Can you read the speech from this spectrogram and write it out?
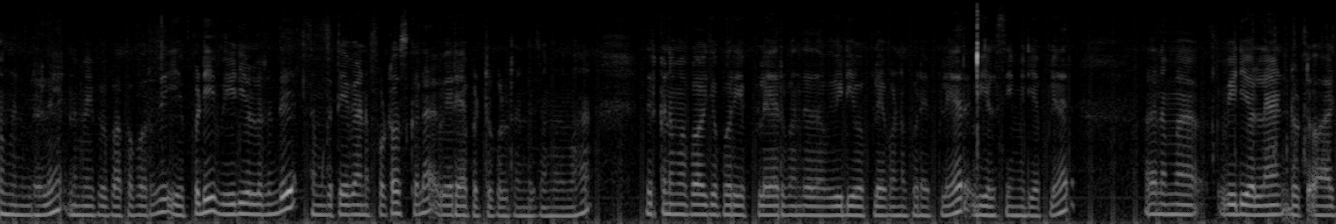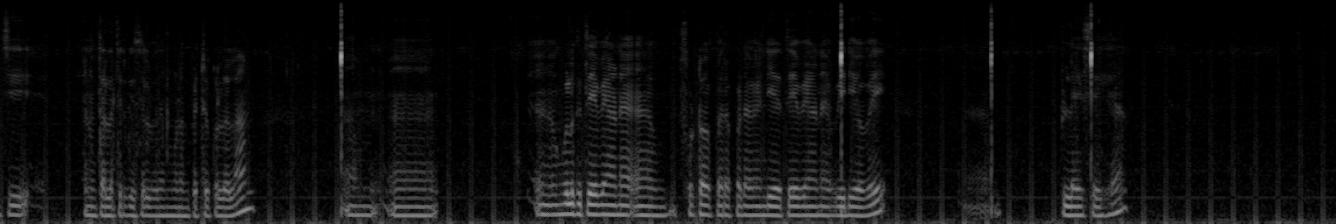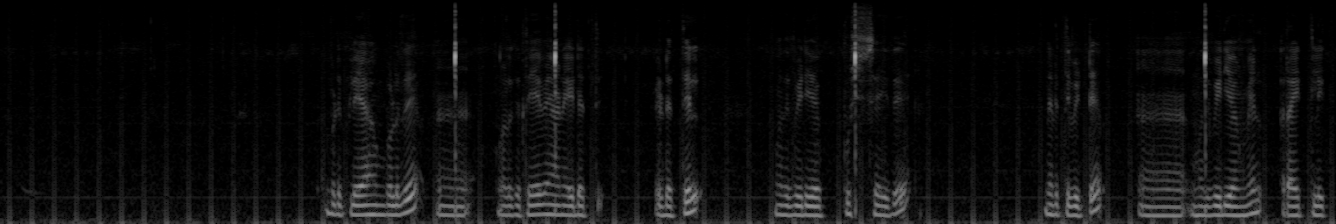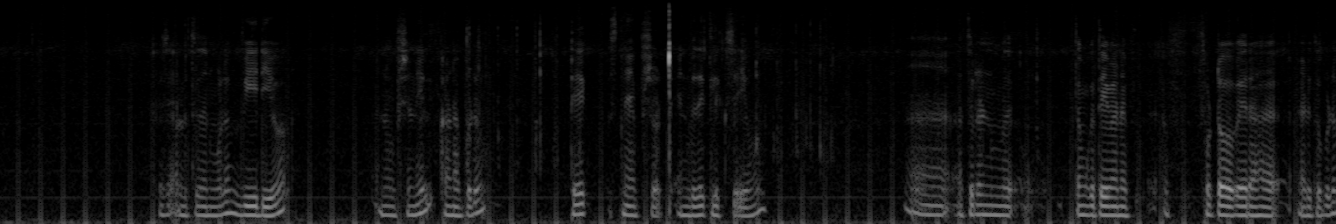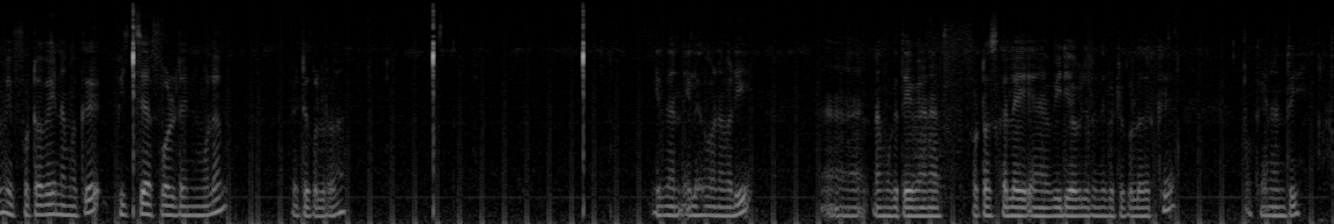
நண்பர்களே நம்ம இப்போ பார்க்க போகிறது எப்படி வீடியோவிலேருந்து நமக்கு தேவையான ஃபோட்டோஸ்களை வேறையாக பெற்றுக்கொள்கிறது சம்மந்தமாக இதற்கு நம்ம பார்க்க போகிற பிளேயர் வந்து அதாவது வீடியோ ப்ளே பண்ண போகிற பிளேயர் விஎல்சி மீடியா பிளேயர் அதை நம்ம வீடியோ லேண்ட் டாட் ஆர்ஜி எனும் தளத்திற்கு செல்வதன் மூலம் பெற்றுக்கொள்ளலாம். உங்களுக்கு தேவையான ஃபோட்டோ பெறப்பட வேண்டிய தேவையான வீடியோவை ப்ளே செய்க. அப்படி ப்ளே ஆகும் பொழுது உங்களுக்கு தேவையான இடத்து இடத்தில் உமது வீடியோ புஷ் செய்து நிறுத்திவிட்டு உமது வீடியோ மேல் ரைட் கிளிக் அழுத்துவதன் மூலம் வீடியோ ஆப்ஷனில் காணப்படும் டேக் ஸ்னாப்ஷாட் என்பதை கிளிக் செய்யவும். அத்துடன் நமக்கு தேவையான ஃபோட்டோ வேறாக எடுக்கப்படும். இஃபோட்டோவை நமக்கு பிக்சர் ஃபோல்டரின் மூலம் பெற்றுக்கொள்ளலாம். இதன் இலகுவான வழி நமக்கு தேவையான ஃபோட்டோஸ்களை வீடியோவிலிருந்து பெற்றுக்கொள்வதற்கு. ஓகே நன்றி.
